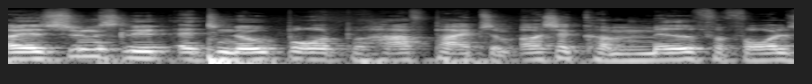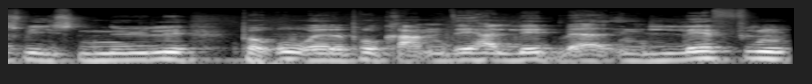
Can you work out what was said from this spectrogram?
Og jeg synes lidt, at snowboard på halfpipe, som også er kommet med for forholdsvis nylig på OL-programmet, det har lidt været en leflen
